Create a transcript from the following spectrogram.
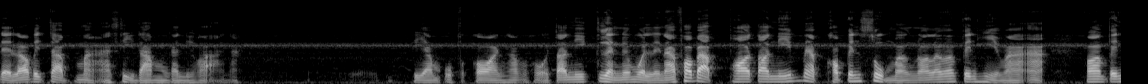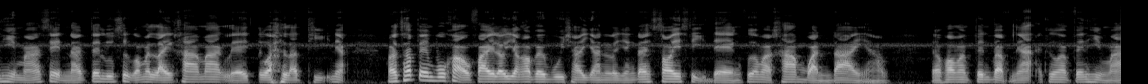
เดี๋ยวเราไปจับหมาสีดำกันดีกว่านะ เตรียมอุปกรณ์ครับโหตอนนี้เกลื่อนไปหมดเลยนะเพราะแบบพอตอนนี้แบบเขาเป็นสุ่มอะน้องแล้วมันเป็นหิมะอะพอมันเป็นหิมะเสร็จนะเต้รู้สึกว่ามันไร้ค่ามากเลยไอตัวลัทธิเนี่ยเพราะถ้าเป็นภูเขาไฟเรายังเอาไปบูชายัน เรายังได้สร้อยสีแดงเพื่อมาข้ามวันได้ไงครับ แต่พอมันเป็นแบบเนี้ยคือมันเป็นหิมะ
